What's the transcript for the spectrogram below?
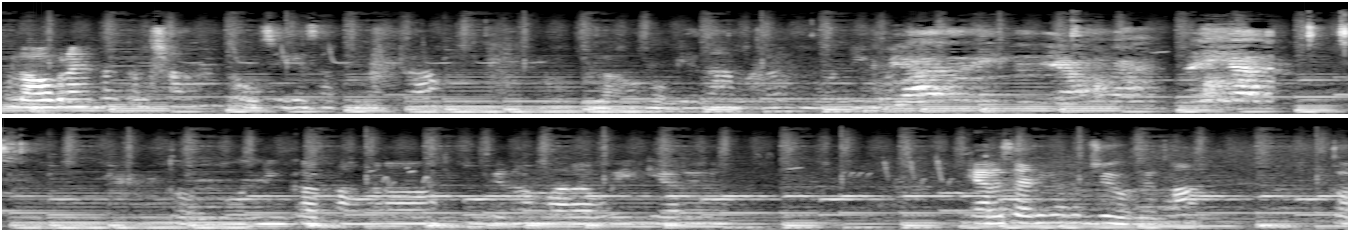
पुलाव बनाया था कल शाम. तो उसी के साथ मठा पुलाव हो गया था हमारा मॉर्निंग में. तो मॉर्निंग का खाना हो गया हमारा वही ग्यारह ग्यारह साढ़े ग्यारह बजे हो गया था। तो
